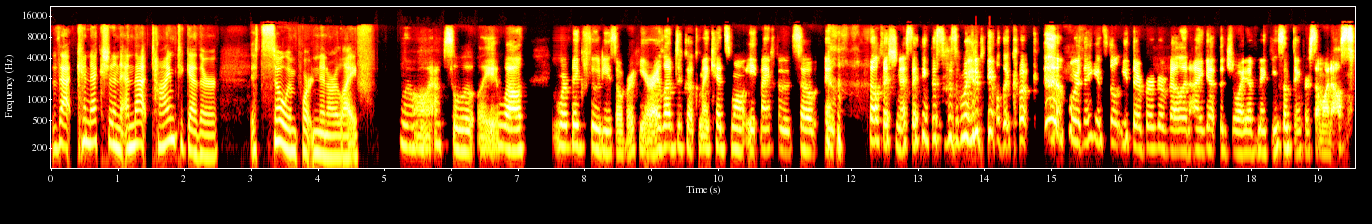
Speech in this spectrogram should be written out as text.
that connection and that time together. It's so important in our life. Oh, absolutely. Well, we're big foodies over here. I love to cook. My kids won't eat my food. So, in selfishness, I think this was a way to be able to cook where they can still eat their Burgerville and I get the joy of making something for someone else.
